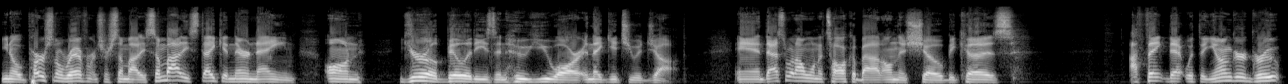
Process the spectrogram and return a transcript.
you know, personal reference for somebody. Somebody's staking their name on your abilities and who you are and they get you a job. And that's what I want to talk about on this show because I think that with the younger group,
